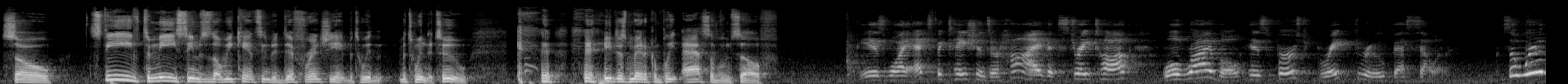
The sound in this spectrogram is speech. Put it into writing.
So Steve, to me, seems as though we can't seem to differentiate between between the two. he just made a complete ass of himself. Is why expectations are high that Straight Talk will rival his first breakthrough bestseller. So where did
